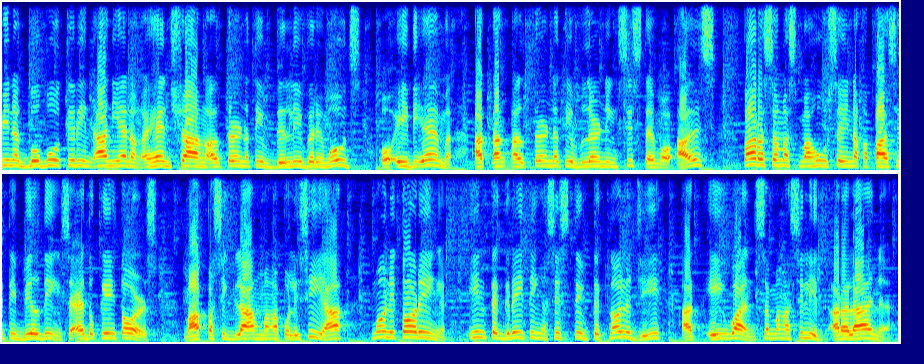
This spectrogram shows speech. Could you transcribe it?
pinagbubuti rin aniya ng ahensya ang Alternative Delivery Modes o ADM at ang Alternative Learning System o ALS para sa mas mahusay na capacity building sa educators, mapasigla ang mga polisiya, monitoring, integrating assistive technology at A1 sa mga silid-aralan.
